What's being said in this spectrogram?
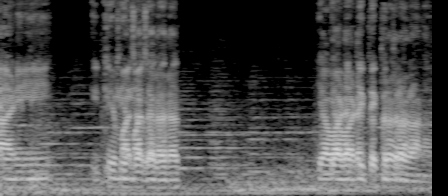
आणि मी इथे माझ्या घरात या वाड्यात एकत्र राहणार.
